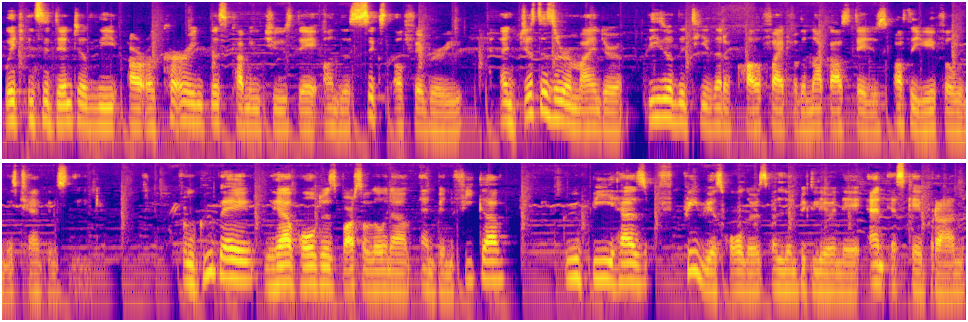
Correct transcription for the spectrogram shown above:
which incidentally are occurring this coming Tuesday on the 6th of February. And just as a reminder, these are the teams that have qualified for the knockout stages of the UEFA Women's Champions League. From Group A, we have holders Barcelona and Benfica. Group B has previous holders Olympique Lyonnais and SK Brann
